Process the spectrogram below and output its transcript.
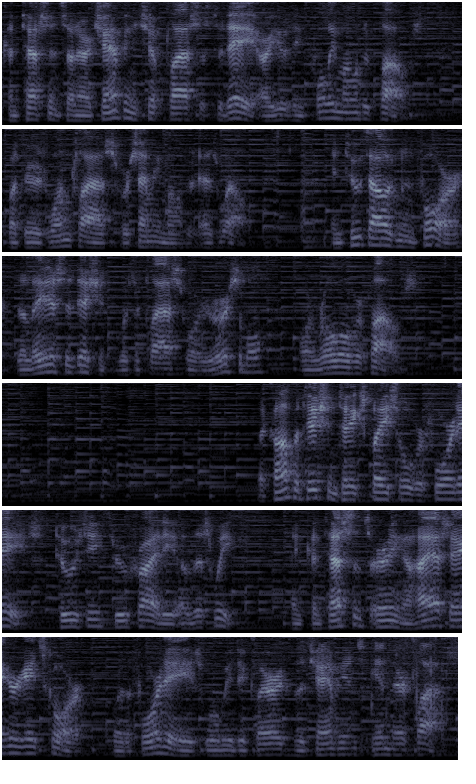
Contestants in our championship classes today are using fully mounted plows, but there is one class for semi-mounted as well. In 2004, the latest addition was a class for reversible or rollover plows. The competition takes place over four days, Tuesday through Friday of this week and contestants earning the highest aggregate score for the four days will be declared the champions in their class.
